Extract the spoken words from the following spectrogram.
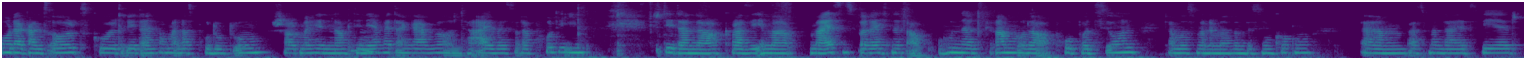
Oder ganz oldschool, dreht einfach mal das Produkt um, schaut mal hinten auf die. Nährwertangabe unter Eiweiß oder Protein. Steht dann da auch quasi immer meistens berechnet auf 100 Gramm oder auf Proportion. Da muss man immer so ein bisschen gucken, ähm, was man da jetzt wählt.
